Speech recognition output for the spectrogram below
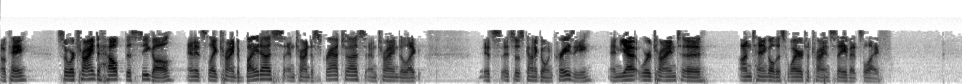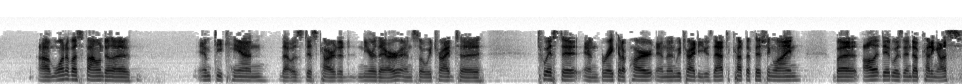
Okay, so we're trying to help this seagull, and it's like trying to bite us and trying to scratch us and trying to like it's it's just kind of going crazy. And yet we're trying to untangle this wire to try and save its life. Um, one of us found a empty can that was discarded near there and so we tried to twist it and break it apart and then we tried to use that to cut the fishing line. But all it did was end up cutting us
